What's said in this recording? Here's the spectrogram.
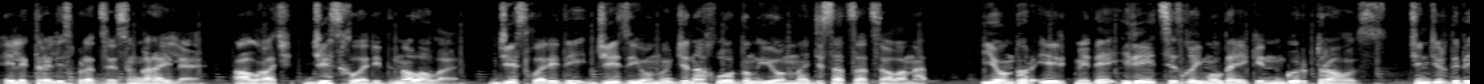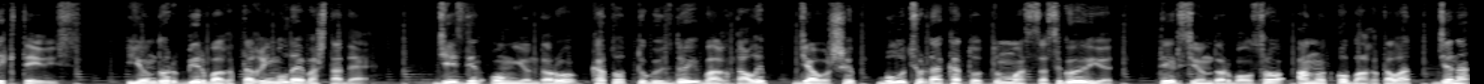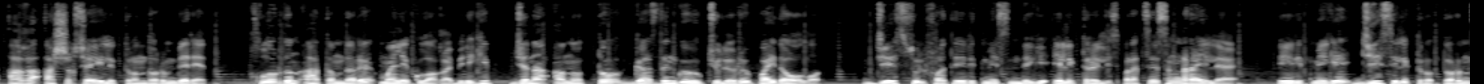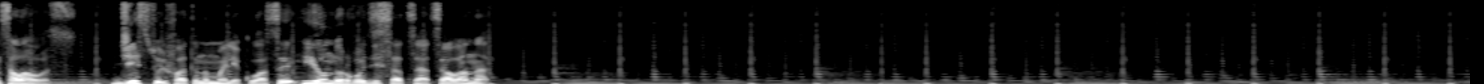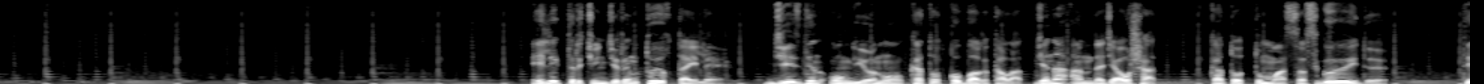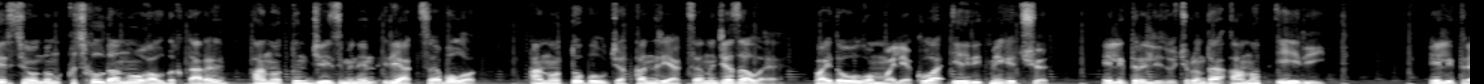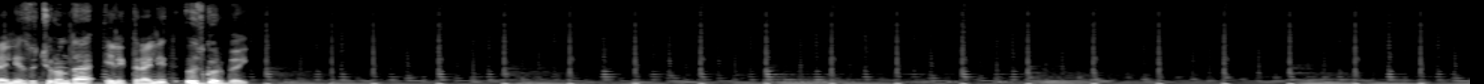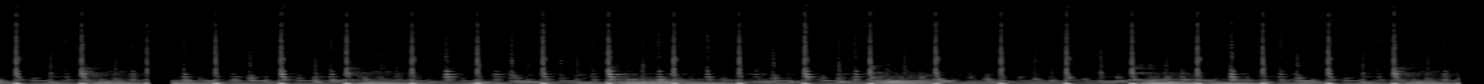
электролиз процессин карайлы. Алгач жез хлоридин алалы. Жез хлориди жез иону жана хлордун ионуна диссоциацияланат. Иондор эритмеде ирээтсиз кыймылда экенин көрүп турабыз. Чынжырды бекитебиз. Иондор бир багытта кыймылдай баштады. Жездин оң иондору катодду көздөй багыт алып жабышып бул учурда катоддун массасы көбөйөт. Терс иондор болсо анодго багыт алат жана ага ашыкча электрондорун берет хлордун атомдору молекулага биригип жана аноддо газдын көбүкчөлөрү пайда болот. Жез сульфат эритмесиндеги электролиз процессин карайлы. Эритмеге жез электроддорун салабыз. Жез сульфатынын молекуласы иондорго диссоциацияланат. Электр чынжырын туюктайлы жездин оң иону катодко багыт алат жана анда жабышат. Катоддун массасы көбөйдү. Терс иондун кычкылдануу калдыктары аноддун жези менен реакция болот. Аноддо болуп жаткан реакцияны жазалы. Пайда болгон молекула эритмеге түшөт. Электролиз учурунда анод эрийт электролиз учурунда электролит өзгөрбөйт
